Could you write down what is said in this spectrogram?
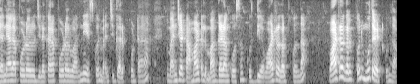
ధనియాల పౌడరు జీలకర్ర పౌడరు అన్నీ వేసుకొని మంచిగా కలుపుకుంటాను. మంచిగా టమాటాలు మగ్గడం కోసం కొద్దిగా వాటర్ కలుపుకుందాం. వాటర్ కలుపుకొని మూత పెట్టుకుందాం.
